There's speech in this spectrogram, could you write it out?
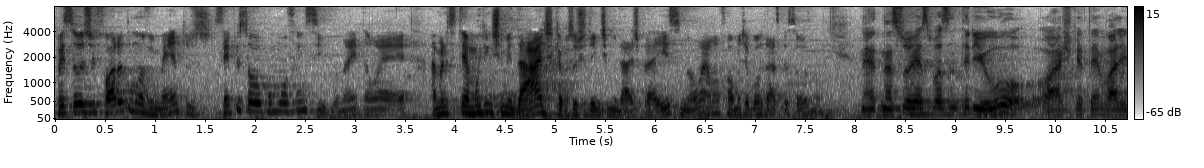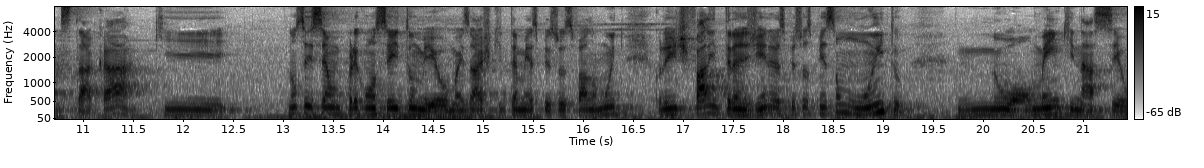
pessoas de fora do movimento sempre soam como ofensivo, né? Então é, a menos que tenha muita intimidade, que a pessoa te dê intimidade para isso, não é uma forma de abordar as pessoas, não. Né, na sua resposta anterior, eu acho que até vale destacar que não sei se é um preconceito meu, mas eu acho que também as pessoas falam muito. Quando a gente fala em transgênero, as pessoas pensam muito no homem que nasceu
